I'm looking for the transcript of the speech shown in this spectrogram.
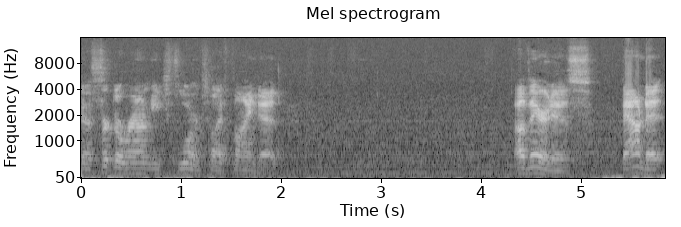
Gonna circle around each floor until I find it. Oh, there it is. Found it.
